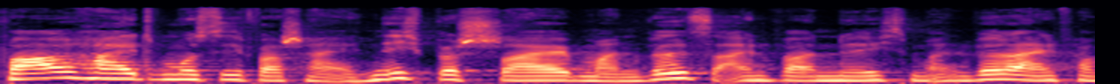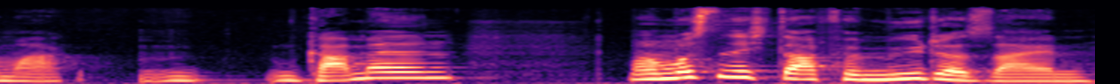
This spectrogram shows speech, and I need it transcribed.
Faulheit muss ich wahrscheinlich nicht beschreiben, man will es einfach nicht, man will einfach mal gammeln. Man muss nicht dafür müde sein.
